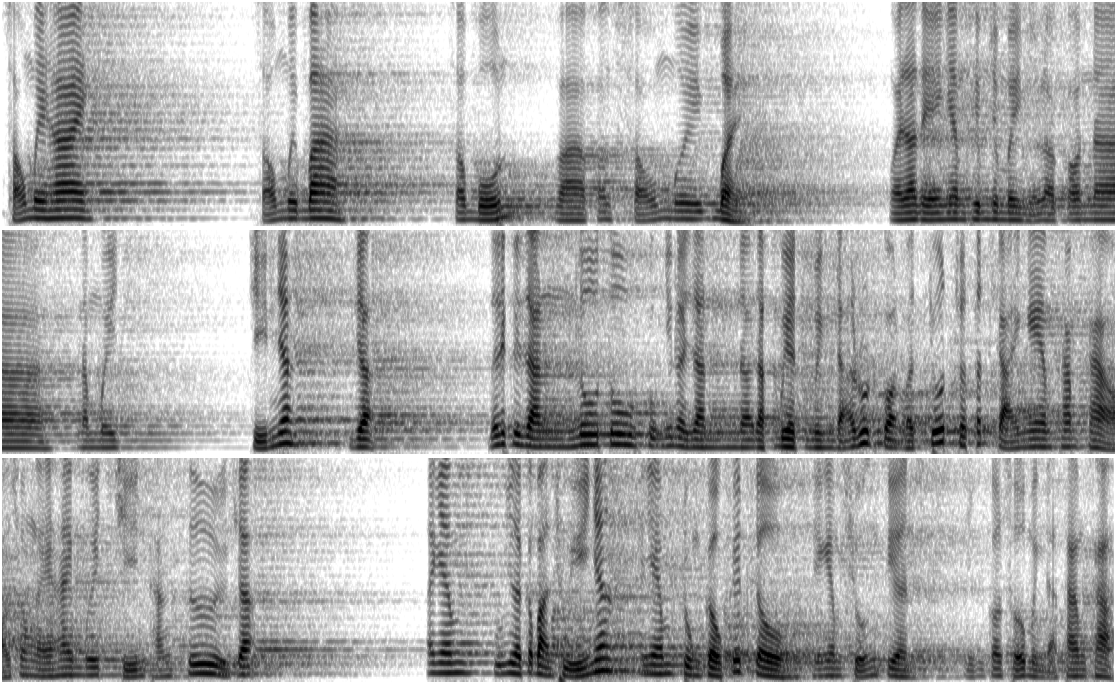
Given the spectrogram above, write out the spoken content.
62 63 64 và con 67 Ngoài ra thì anh em thêm cho mình nữa là con uh, 59 nhé. Dạ Đấy là cái dàn lô tô cũng như là dàn à, đặc biệt mình đã rút gọn và chốt cho tất cả anh em tham khảo trong ngày 29 tháng 4 được chưa Anh em cũng như là các bạn chú ý nhé. Anh em trùng cầu kết cầu thì anh em xuống tiền những con số mình đã tham khảo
